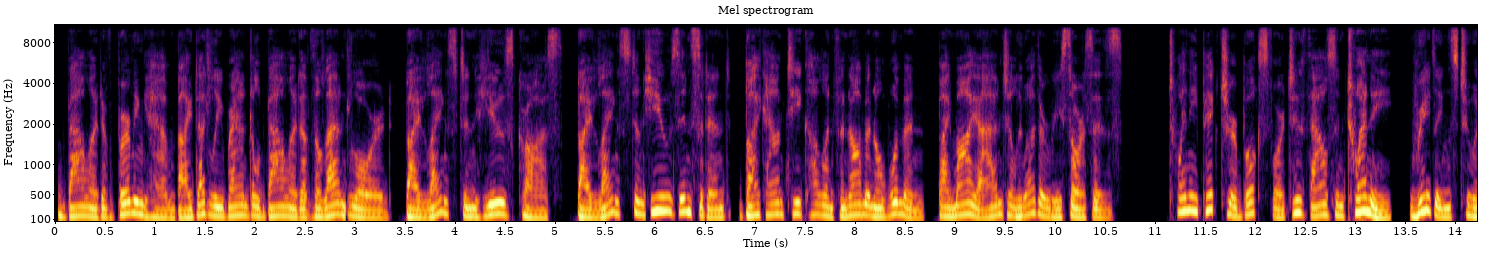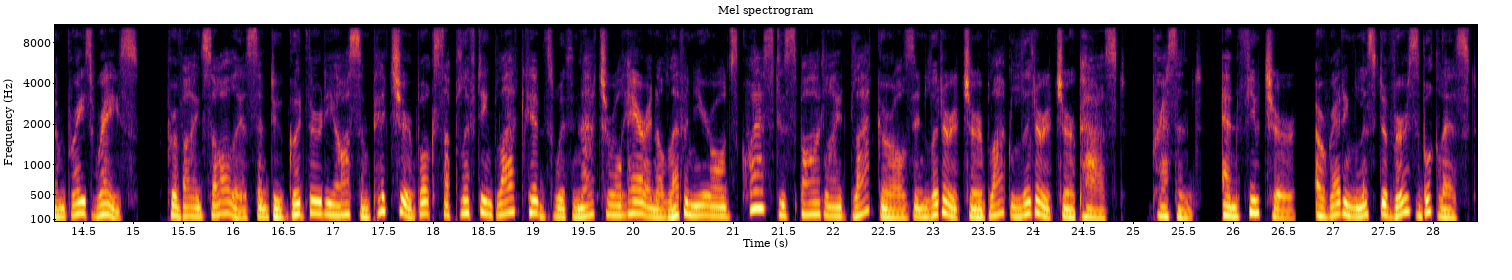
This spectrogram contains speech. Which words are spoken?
Ballad of Birmingham by Dudley Randall Ballad of the Landlord by Langston Hughes Cross by Langston Hughes Incident by Countee Cullen Phenomenal Woman by Maya Angelou Other resources. 20 picture books for 2020 Readings to Embrace Race Provide solace and do good. 30 awesome picture books uplifting black kids with natural hair. And 11-year-olds quest to spotlight black girls in literature black literature past, present, and future, a Reading List diverse book list.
